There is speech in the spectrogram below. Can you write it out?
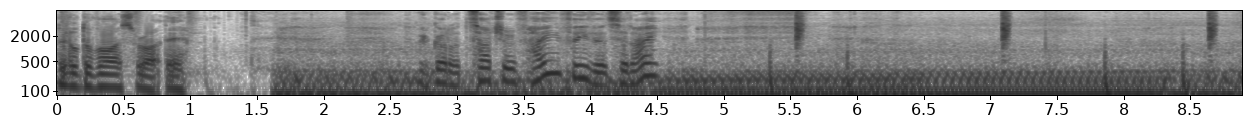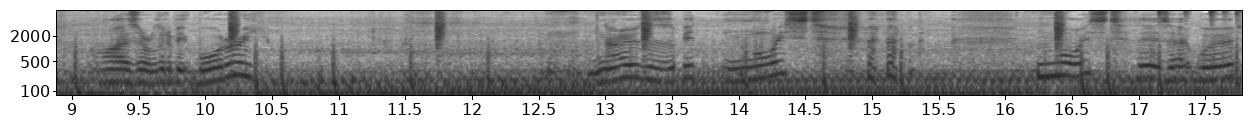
little device right there We've got a touch of hay fever today. Eyes are a little bit watery. Nose is a bit moist. moist, there's that word.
